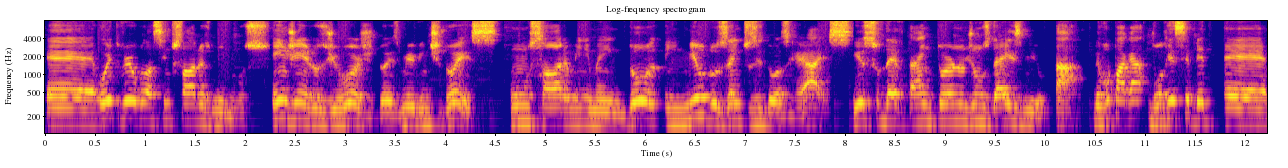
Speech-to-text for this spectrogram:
é 8,5 salários mínimos. Engenheiros de hoje, 2022, um salário mínimo em, do, em 1.212 reais, isso deve estar tá em torno de uns 10 mil. Tá, eu vou pagar, vou receber é,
